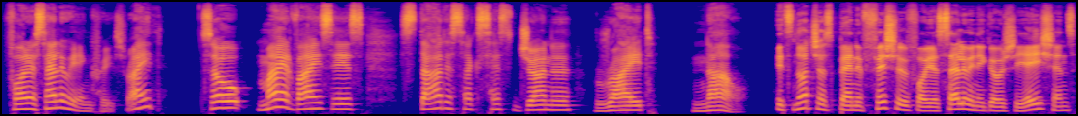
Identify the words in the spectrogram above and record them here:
for a salary increase, right? So, my advice is start a success journal right now. It's not just beneficial for your salary negotiations,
